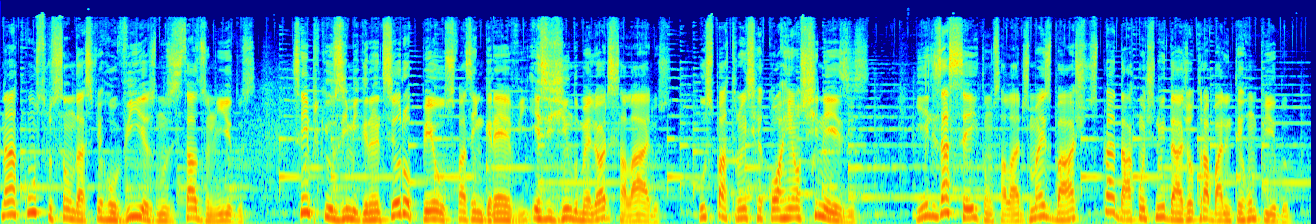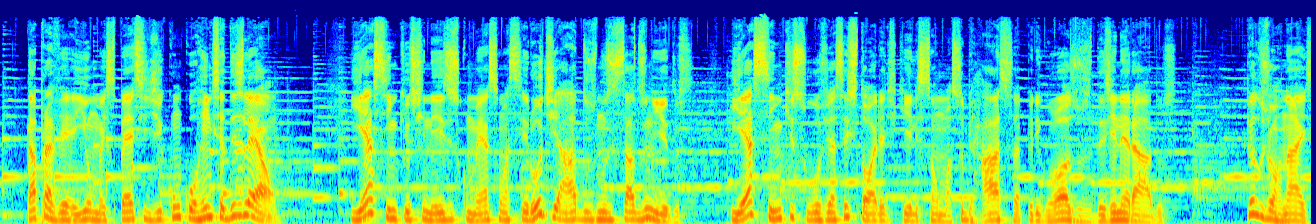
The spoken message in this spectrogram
Na construção das ferrovias nos Estados Unidos, sempre que os imigrantes europeus fazem greve exigindo melhores salários, os patrões recorrem aos chineses. E eles aceitam salários mais baixos para dar continuidade ao trabalho interrompido. Dá para ver aí uma espécie de concorrência desleal. E é assim que os chineses começam a ser odiados nos Estados Unidos. E é assim que surge essa história de que eles são uma subraça, perigosos, degenerados. Pelos jornais,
